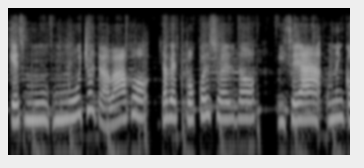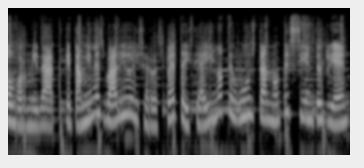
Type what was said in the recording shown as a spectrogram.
que es mu- mucho el trabajo, tal vez poco el sueldo y sea una inconformidad, que también es válido y se respeta. Y si ahí no te gusta, no te sientes bien,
